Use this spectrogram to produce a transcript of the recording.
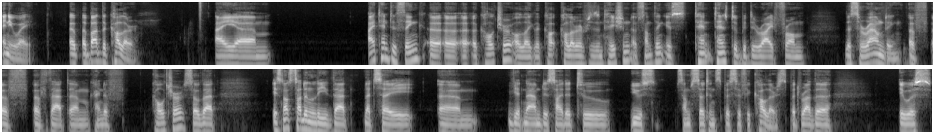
Anyway, about the color, I um, I tend to think a, a, a culture or like the co color representation of something is ten, tends to be derived from the surrounding of of of that um, kind of culture, so that it's not suddenly that let's say um, Vietnam decided to use some certain specific colors, but rather it was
